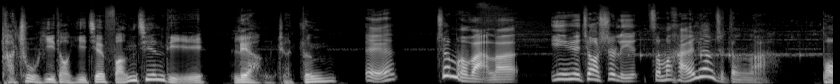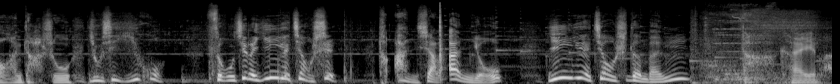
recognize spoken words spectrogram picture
他注意到一间房间里亮着灯。哎，这么晚了，音乐教室里怎么还亮着灯啊？保安大叔有些疑惑，走进了音乐教室。他按下了按钮，音乐教室的门打开了。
